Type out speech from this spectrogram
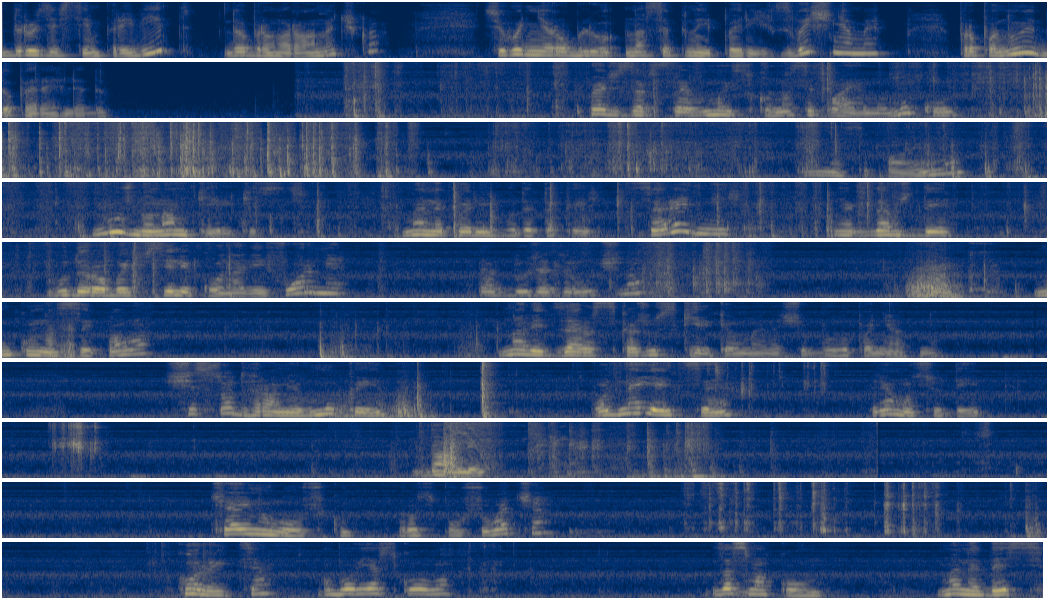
Друзі, всім привіт! Доброго раночку! Сьогодні роблю насипний пиріг з вишнями. Пропоную до перегляду. Перш за все в миску насипаємо муку. І насипаємо. Нужну нам кількість. У мене пиріг буде такий середній, як завжди. Буду робити в силіконовій формі. Так, дуже зручно. Так, муку насипала. Навіть зараз скажу, скільки в мене, щоб було понятно. 600 грамів муки, одне яйце прямо сюди. Далі чайну ложку розпушувача. Кориця обов'язково. За смаком. У мене десь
